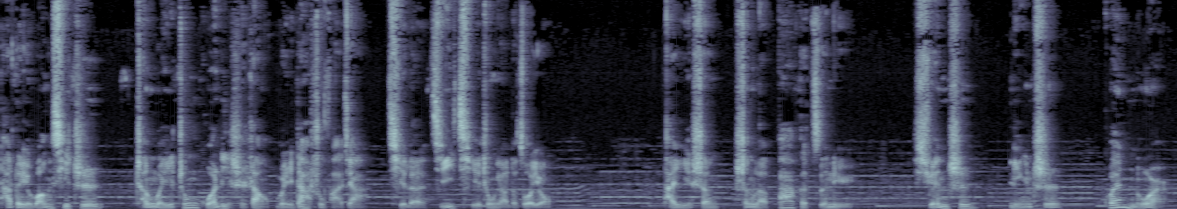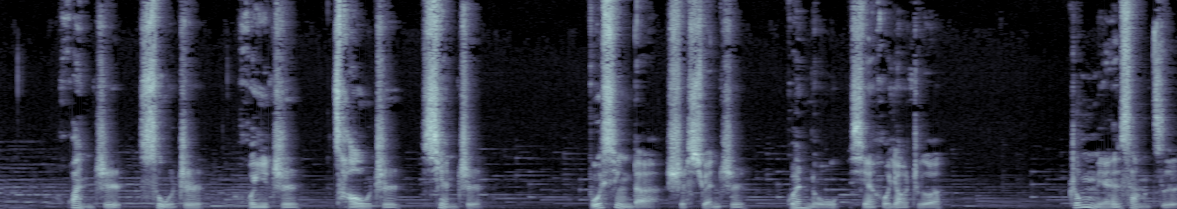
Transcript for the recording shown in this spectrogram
她对王羲之成为中国历史上伟大书法家起了极其重要的作用。他一生生了八个子女。玄之、灵之、关奴儿、幻之、素之、徽之、操之、献之。不幸的是，玄之、关奴先后夭折，中年丧子，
